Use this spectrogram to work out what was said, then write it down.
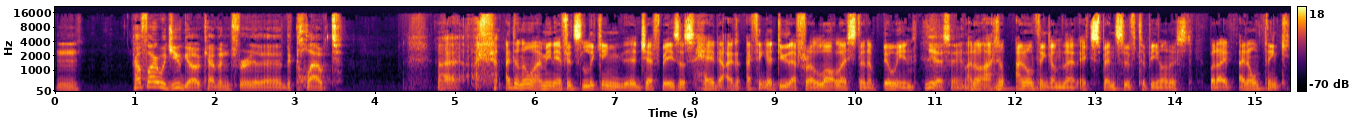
How far would you go, Kevin, for the the clout? I don't know. I mean, if it's licking uh, Jeff Bezos' head, I, I think I'd do that for a lot less than a billion. Yeah, same. I don't, I don't, I don't think I'm that expensive to be honest. But I, I don't think,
